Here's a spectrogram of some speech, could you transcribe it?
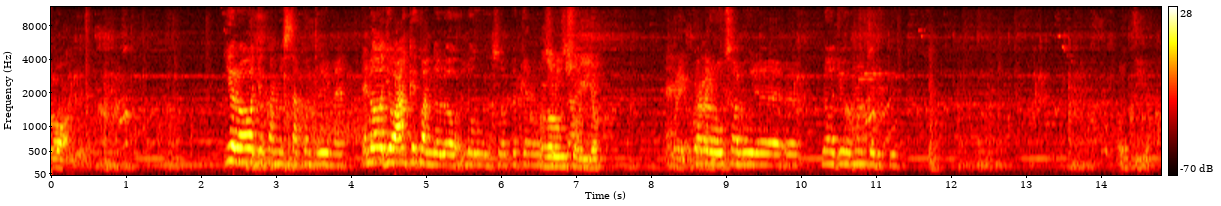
lo odio. Io lo odio quando sta contro di me. E lo odio anche quando lo, lo uso, perché non Quando so lo uso usare. io. Eh, io, quando veramente. lo usa lui eh, lo odio molto di più. Oddio.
